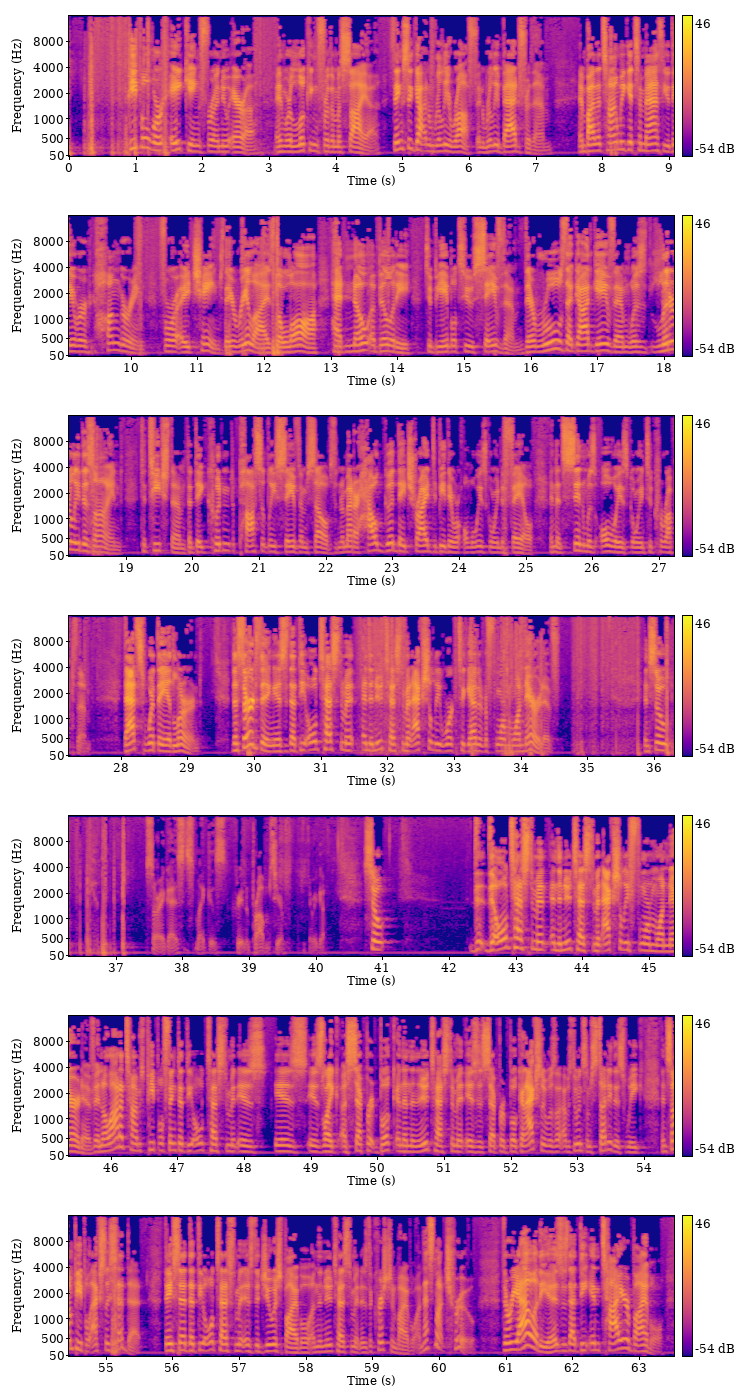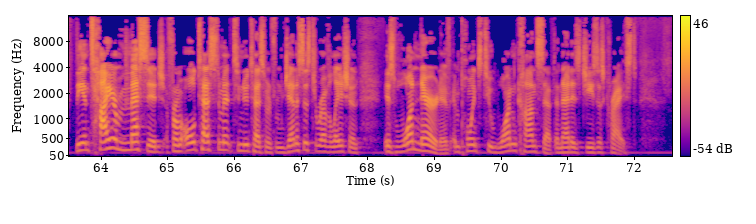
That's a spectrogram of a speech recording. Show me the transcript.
People were aching for a new era and were looking for the Messiah. Things had gotten really rough and really bad for them. And by the time we get to Matthew, they were hungering for a change. They realized the law had no ability to be able to save them. Their rules that God gave them was literally designed to teach them that they couldn't possibly save themselves. That no matter how good they tried to be, they were always going to fail, and that sin was always going to corrupt them. That's what they had learned. The third thing is that the Old Testament and the New Testament actually work together to form one narrative. And so, sorry guys, this mic is creating problems here. There we go. So, the, the Old Testament and the New Testament actually form one narrative. And a lot of times people think that the Old Testament is, is, is like a separate book and then the New Testament is a separate book. And actually, was, I was doing some study this week, and some people actually said that. They said that the Old Testament is the Jewish Bible and the New Testament is the Christian Bible. And that's not true. The reality is, is that the entire Bible, the entire message from Old Testament to New Testament, from Genesis to Revelation, is one narrative and points to one concept, and that is Jesus Christ.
